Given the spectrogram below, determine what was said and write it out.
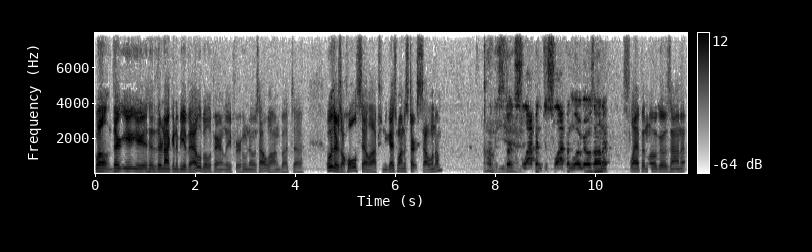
well, they're you, you, they're not going to be available apparently for who knows how long. But uh, oh, there's a wholesale option. You guys want to start selling them? Oh Just yeah. Start slapping, just slapping logos on it. Slapping logos on it.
